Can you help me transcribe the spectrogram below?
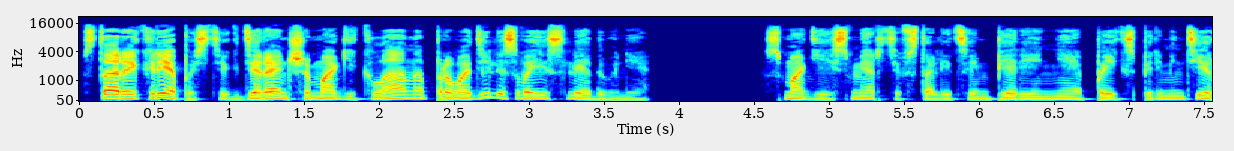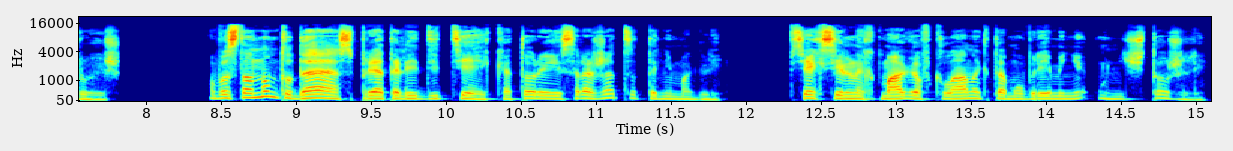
В старой крепости, где раньше маги клана проводили свои исследования, с магией смерти в столице Империи не поэкспериментируешь. В основном туда спрятали детей, которые сражаться-то не могли. Всех сильных магов клана к тому времени уничтожили.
